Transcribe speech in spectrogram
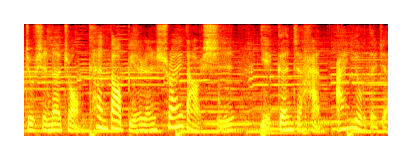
就是那种看到别人摔倒时也跟着喊‘哎呦’的人。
